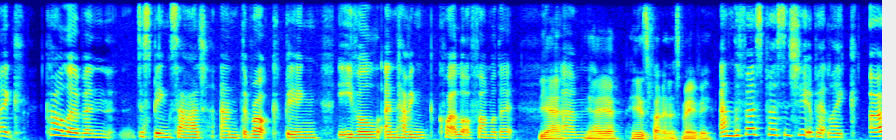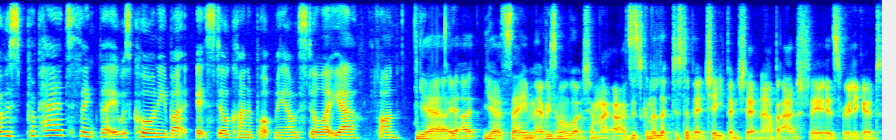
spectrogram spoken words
like Karl Urban just being sad and The Rock being evil and having quite a lot of fun with it. Yeah. Um, yeah. Yeah. He is fun in this movie. And the first person shooter bit, like, I was prepared to think that it was corny, but it still kind of popped me. I was still like, yeah, fun. Yeah. I, yeah. Same. Every time I watch him, I'm like, oh, it's just gonna look just a bit cheap and shit now, but actually, it is really good.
